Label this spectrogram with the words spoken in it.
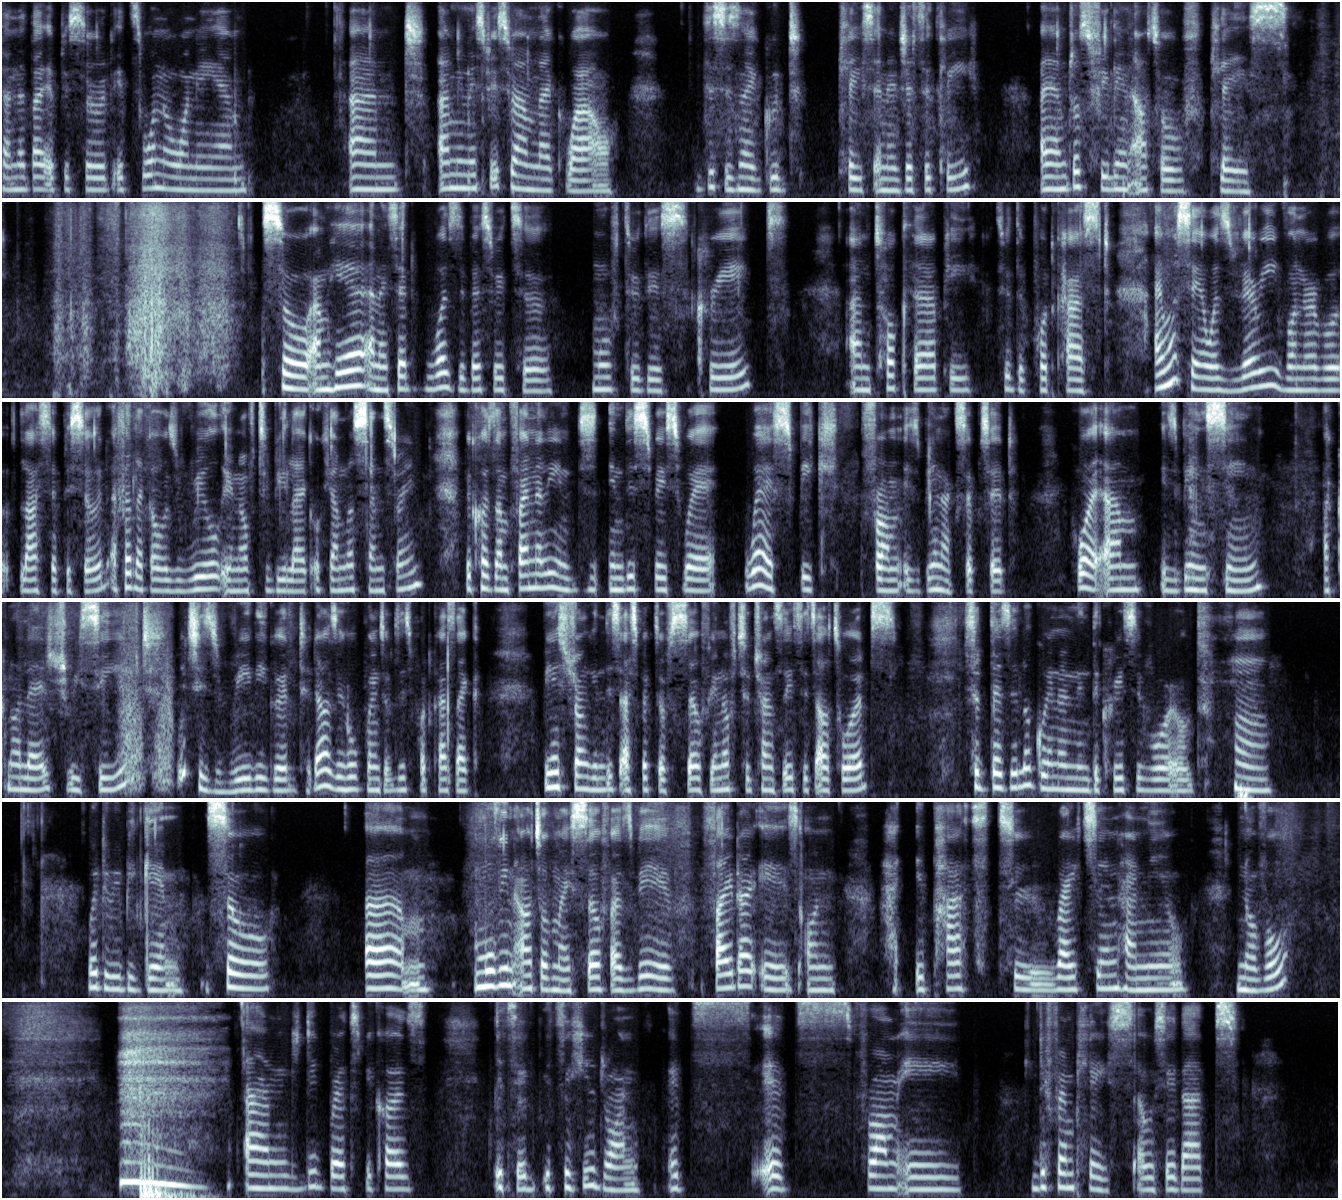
to another episode. It's 101 a.m. And I'm in a space where I'm like, wow, this is not a good place energetically. I am just feeling out of place. So I'm here and I said, what's the best way to move through this? Create and talk therapy to the podcast. I must say, I was very vulnerable last episode. I felt like I was real enough to be like, okay, I'm not censoring because I'm finally in this, in this space where where I speak from is being accepted. Who I am is being seen, acknowledged, received, which is really good. That was the whole point of this podcast, like being strong in this aspect of self enough to translate it outwards. So there's a lot going on in the creative world. Hmm where do we begin? So, um, moving out of myself as Viv, Fida is on a path to writing her new novel. and deep breaths because it's a it's a huge one. It's it's from a different place. I would say that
